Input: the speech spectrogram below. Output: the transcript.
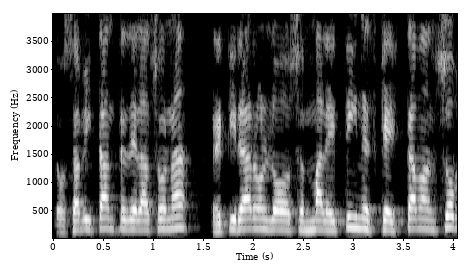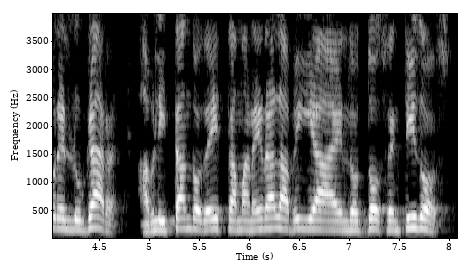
Los habitantes de la zona retiraron los maletines que estaban sobre el lugar, habilitando de esta manera la vía en los dos sentidos.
